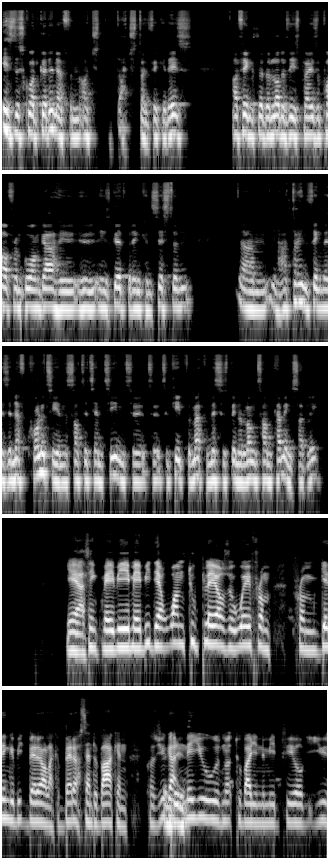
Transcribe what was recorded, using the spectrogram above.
is the squad good enough? And I just I just don't think it is. I think that a lot of these players, apart from Bouanga, who who is good but inconsistent, um, you know, I don't think there's enough quality in the Saint team to, to to keep them up, and this has been a long time coming. Sadly. Yeah, I think maybe maybe they're one two players away from from getting a bit better, like a better centre back, and because you got Neyou who's not too bad in the midfield. You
